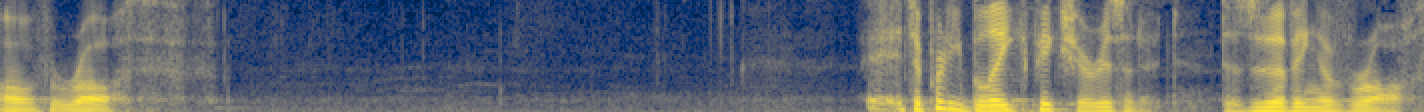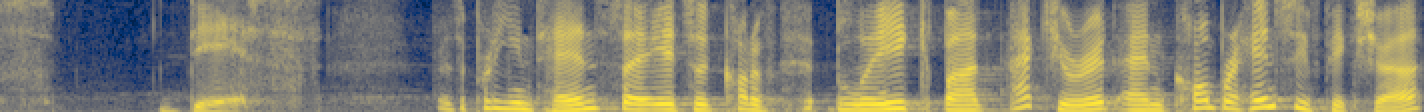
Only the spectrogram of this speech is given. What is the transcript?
of wrath. It's a pretty bleak picture, isn't it? Deserving of wrath, death. It's a pretty intense, uh, it's a kind of bleak but accurate and comprehensive picture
